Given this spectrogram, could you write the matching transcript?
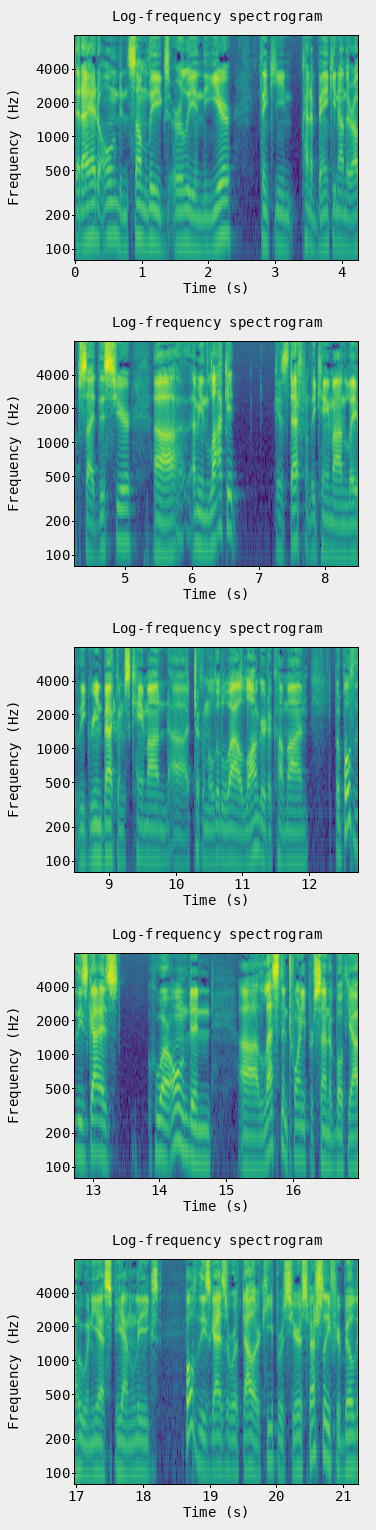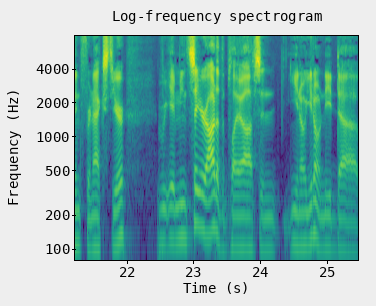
that I had owned in some leagues early in the year, thinking kind of banking on their upside this year. Uh, I mean, Lockett has definitely came on lately. Green Beckham's came on, uh, took him a little while longer to come on. But both of these guys who are owned in uh, less than 20% of both Yahoo and ESPN leagues. Both of these guys are worth dollar keepers here, especially if you're building for next year. I mean, say you're out of the playoffs and you know you don't need uh,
